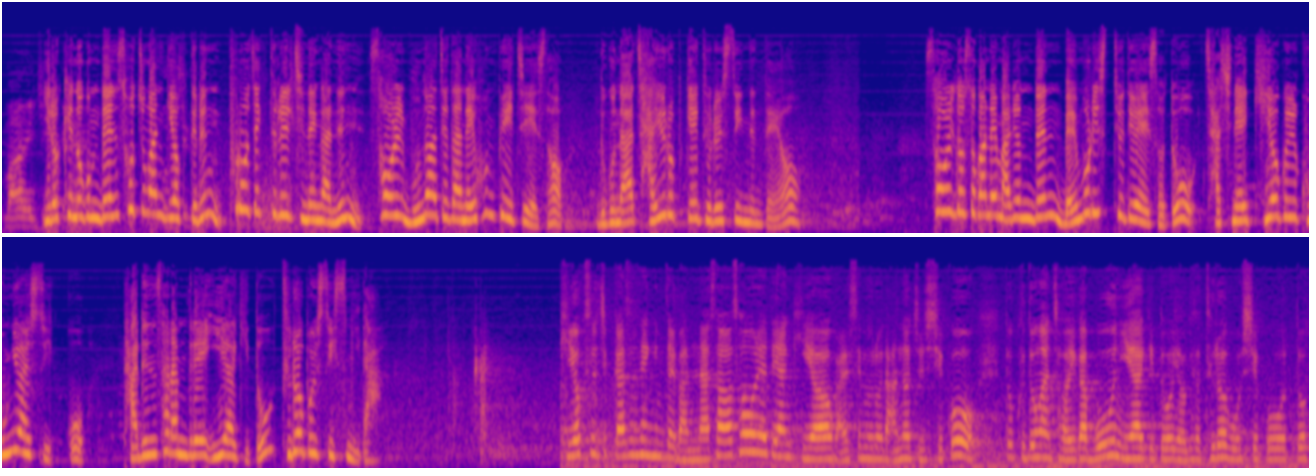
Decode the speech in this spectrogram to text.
많이 이렇게 녹음된 소중한 기억들은 프로젝트를 진행하는 서울문화재단의 홈페이지에서 누구나 자유롭게 들을 수 있는데요. 서울도서관에 마련된 메모리 스튜디오에서도 자신의 기억을 공유할 수 있고 다른 사람들의 이야기도 들어볼 수 있습니다. 기억 수집가 선생님들 만나서 서울에 대한 기억 말씀으로 나눠주시고 또 그동안 저희가 모은 이야기도 여기서 들어보시고 또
